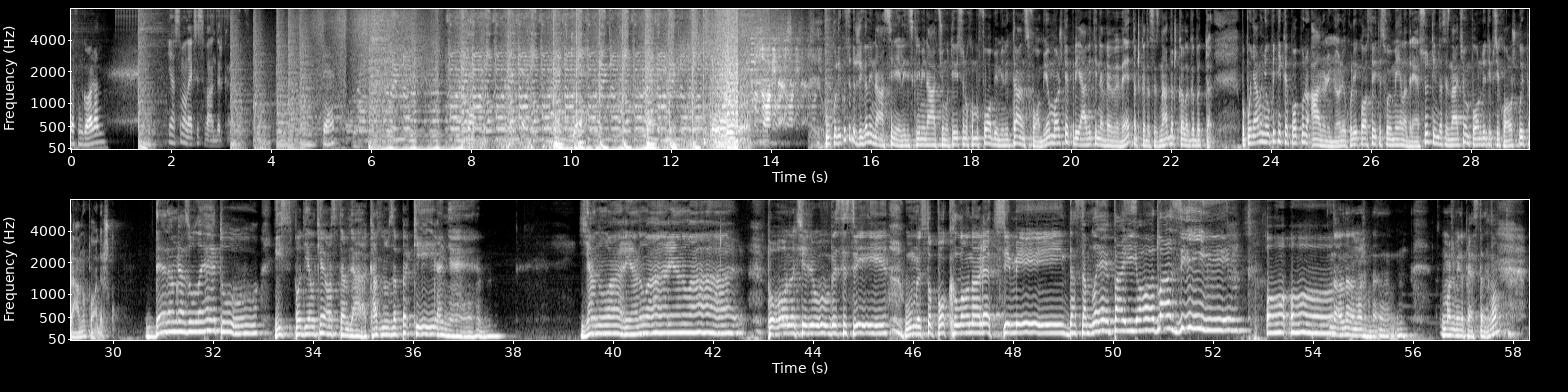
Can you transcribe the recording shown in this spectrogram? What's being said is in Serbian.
Ja sam Goran. Ja sam Aleksis Vanderka. Dead. Ukoliko ste doživjeli nasilje ili diskriminaciju motivisanu homofobijom ili transfobijom, možete prijaviti na www.dasezna.lgbt. Popunjavanje upitnika je potpuno anonimno, ali ukoliko ostavite svoju mail adresu, tim da se znaće vam ponuditi psihološku i pravnu podršku. Deda mraz u letu, ispod jelke ostavlja kaznu za parkiranje. Januar, januar, januar, ponoć je ljube se svi, umesto poklona reci mi da sam lepa i odlazim. O, o. Da, da, da, možemo da, možemo i da prestanemo.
